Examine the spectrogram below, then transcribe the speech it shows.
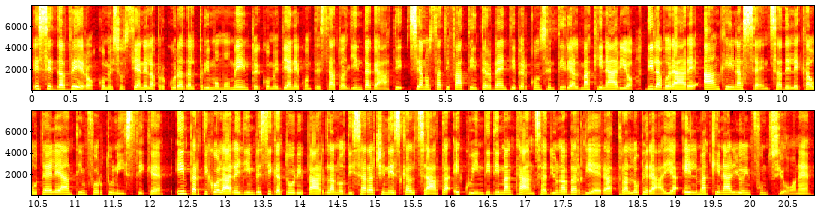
e se davvero, come sostiene la Procura dal primo momento e come viene contestato agli indagati, siano stati fatti interventi per consentire al macchinario di lavorare anche in assenza delle cautele antinfortunistiche. In particolare gli investigatori parlano di saracinesca alzata e quindi di mancanza di una barriera tra l'operaia e il macchinario in funzione.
